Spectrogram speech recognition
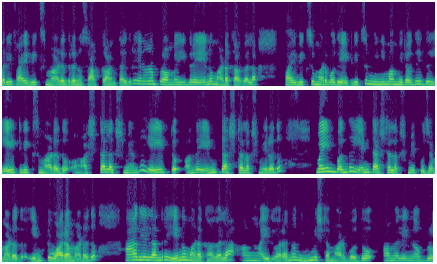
ಬರೀ ಫೈವ್ ವೀಕ್ಸ್ ಮಾಡಿದ್ರೂ ಸಾಕಾ ಅಂತ ಇದ್ರು. ಏನೋ ಪ್ರಾಬ್ಲಮ್ ಇದ್ರೆ ಏನು ಮಾಡೋಕ್ಕಾಗಲ್ಲ. ಫೈವ್ ವೀಕ್ಸ್ ಮಾಡ್ಬೋದು ಏಯ್ಟ್ ವೀಕ್ಸ್ ಮಿನಿಮಮ್ ಇರೋದು. ಇದು ಏಯ್ಟ್ ವೀಕ್ಸ್ ಮಾಡೋದು. ಅಷ್ಟಲಕ್ಷ್ಮಿ ಅಂದ್ರೆ ಏಯ್ಟ್ ಅಂದ್ರೆ ಎಂಟು ಅಷ್ಟಲಕ್ಷ್ಮಿ ಇರೋದು. ಮೈನ್ ಬಂದು ಎಂಟು ಅಷ್ಟಲಕ್ಷ್ಮಿ ಪೂಜೆ ಮಾಡೋದು. ಎಂಟು ವಾರ ಮಾಡೋದು. ಆಗ್ಲಿಲ್ಲ ಅಂದ್ರೆ ಏನು ಮಾಡಕ್ಕಾಗಲ್ಲ. ಐದ್ ವಾರನು ನಿಮ್ಮಿಷ್ಟ ಮಾಡ್ಬೋದು. ಆಮೇಲೆ ಇನ್ನೊಬ್ರು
